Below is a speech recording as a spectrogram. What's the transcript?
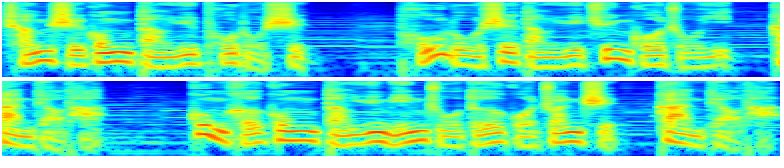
城市宫等于普鲁士，普鲁士等于军国主义，干掉它。共和宫等于民主德国专制，干掉它。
